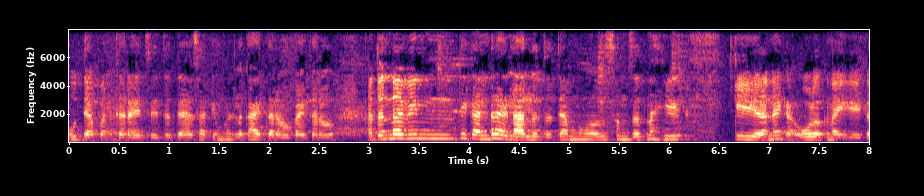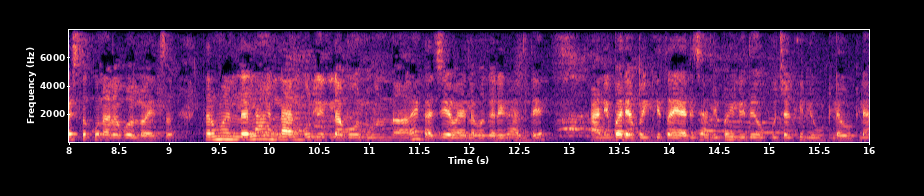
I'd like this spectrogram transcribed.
उद्यापन करायचंय. तर त्यासाठी म्हटलं काय करावं काय करावं? का तर नवीन ठिकाणी राहायला आलं होतं. त्यामुळं समजत नाही. की नाही का ओळख नाहीये कसं कुणाला बोलवायचं. तर म्हणलं लहान लहान मुलींना बोलवून नाही का जेवायला वगैरे घालते. आणि बऱ्यापैकी तयारी झाली. पहिली देवपूजा केली उठल्या उठल्या.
